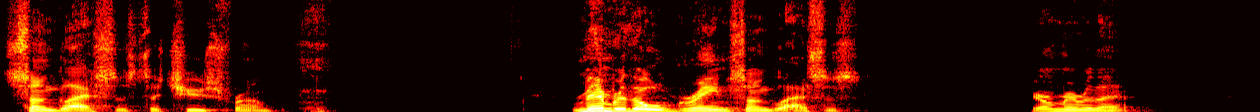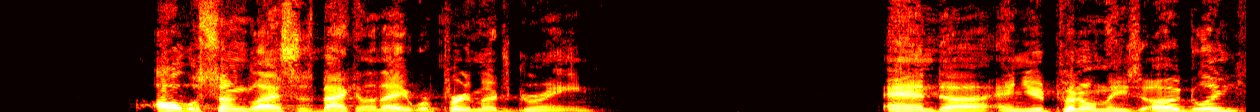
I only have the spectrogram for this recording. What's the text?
sunglasses to choose from? Remember the old green sunglasses? You remember that? All the sunglasses back in the day were pretty much green. And, uh, and you'd put on these ugly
